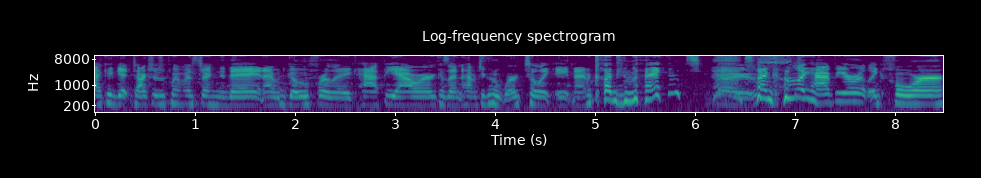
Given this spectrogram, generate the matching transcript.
I could get doctor's appointments during the day, and I would go for like happy hour because I didn't have to go to work till like eight nine o'clock at night. Nice. So I'd go like happy hour at like four,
